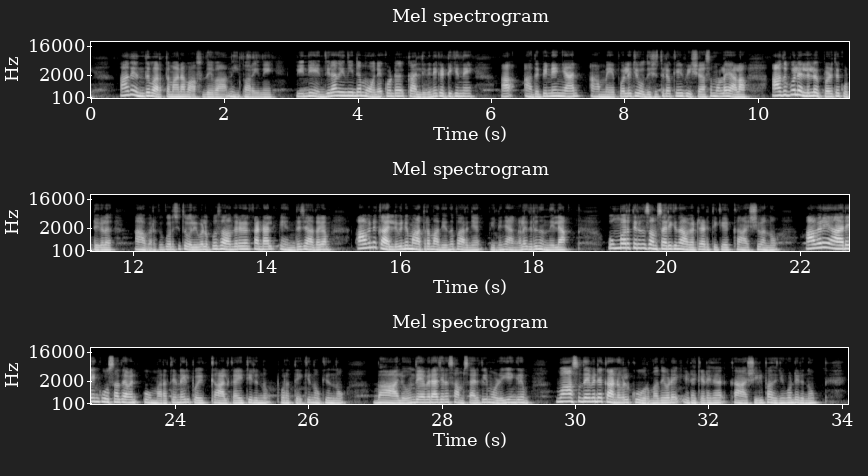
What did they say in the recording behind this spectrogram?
അതെന്ത് വർത്തമാന വാസുദേവ നീ പറയുന്നേ? പിന്നെ എന്തിനാ നീ നിന്റെ മോനെ കൊണ്ട് കല്ലുവിനെ കെട്ടിക്കുന്നേ? ആ അത് പിന്നെ ഞാൻ അമ്മയെപ്പോലെ ജ്യോതിഷത്തിലൊക്കെ വിശ്വാസമുള്ളയാളാ. അതുപോലെയല്ലല്ലോ ഇപ്പോഴത്തെ കുട്ടികൾ അവർക്ക് കുറച്ച് തൊലിവെളുപ്പ് സൗന്ദര്യമൊക്കെ കണ്ടാൽ എന്ത് ജാതകം? അവന് കല്ലുവിന് മാത്രം മതിയെന്ന് പറഞ്ഞ് പിന്നെ ഞങ്ങളെതിര് നിന്നില്ല. ഉമ്മറത്തിരുന്ന് സംസാരിക്കുന്ന അവരുടെ അടുത്തേക്ക് കാശി വന്നു. അവരെ ആരെയും കൂസാതെ അവൻ ഉമ്മറത്തിണ്ണയിൽ പോയി കാൽ കയറ്റിരുന്നു പുറത്തേക്ക് നോക്കി നിന്നു. ബാലുവും ദേവരാജനും സംസാരത്തിൽ മുഴുകിയെങ്കിലും വാസുദേവന്റെ കണ്ണുകൾ കൂർമ്മതയോടെ ഇടയ്ക്കിടയ്ക്ക് കാശിയിൽ പതിഞ്ഞുകൊണ്ടിരുന്നു.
